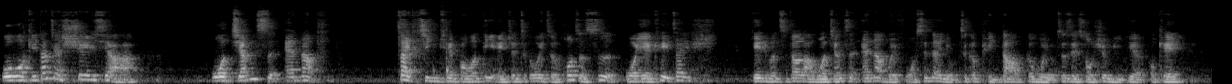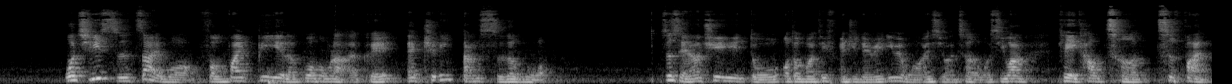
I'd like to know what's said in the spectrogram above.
我我给大家 share 一下啊，我这样子 end up 在今天包括 D H 这个位置，或者是我也可以再给你们知道了，我这样子 end up with 我现在有这个频道，跟我有这些 social media，OK？我其实在我 Form 5毕业了过后啦，OK？Actually，当时的我。是想要去读 automotive engineering，因为我很喜欢车，我希望可以靠车吃饭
